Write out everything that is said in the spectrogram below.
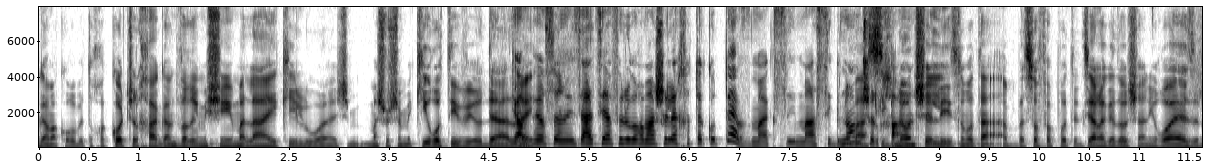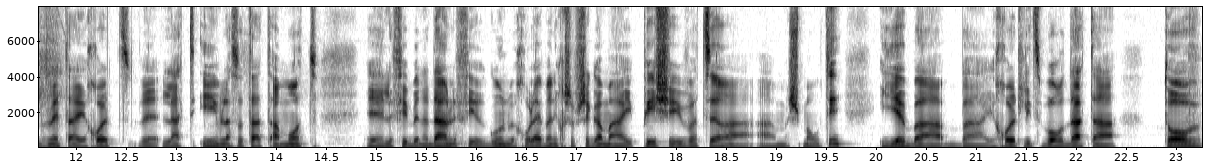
גם מה קורה בתוך הקוד שלך, גם דברים אישיים עליי, כאילו משהו שמכיר אותי ויודע גם עליי. גם פרסונליזציה אפילו ברמה של איך אתה כותב, מה, מה הסגנון מה שלך. מה הסגנון שלי, זאת אומרת, בסוף הפוטנציאל הגדול שאני רואה זה באמת היכולת להתאים, לעשות את ההתאמות. אה, לפי בן אדם, לפי ארגון וכולי, ואני חושב שגם ה-IP שייווצר המשמעותי, יהיה ב, ביכולת לצבור דאטה טוב,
